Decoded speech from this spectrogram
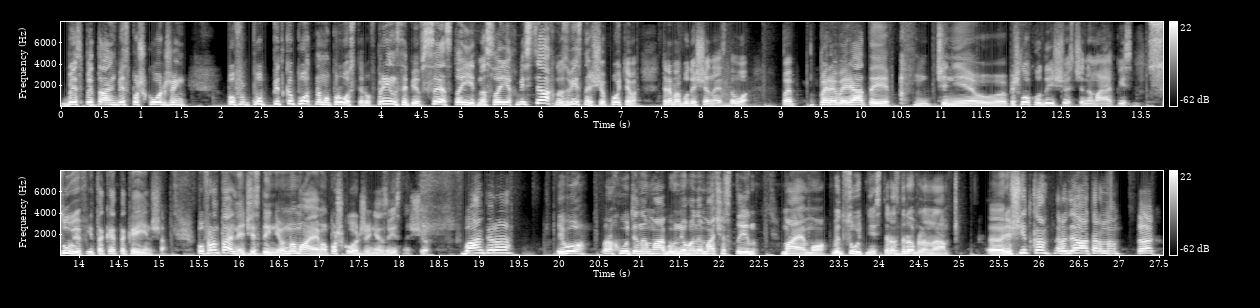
без питань, без пошкоджень. По, по підкапотному простору, в принципі, все стоїть на своїх місцях. Ну, звісно, що потім треба буде ще на СТО перевіряти, чи не пішло куди щось, чи немає якихось сувів і таке, таке інше. По фронтальній частині ми маємо пошкодження, звісно, що бампера. Його рахуйте немає, бо в нього нема частин. Маємо відсутність роздроблена е, решітка радіаторна. Так?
